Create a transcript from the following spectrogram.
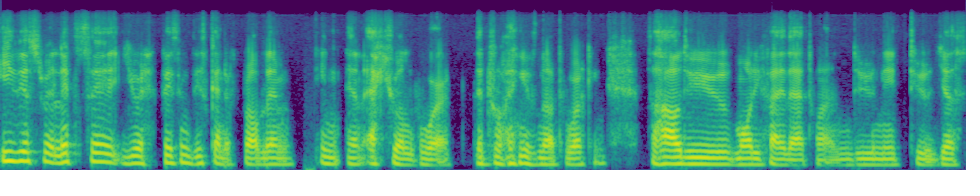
easiest way, let's say you're facing this kind of problem in an actual work. The drawing is not working. So how do you modify that one? Do you need to just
